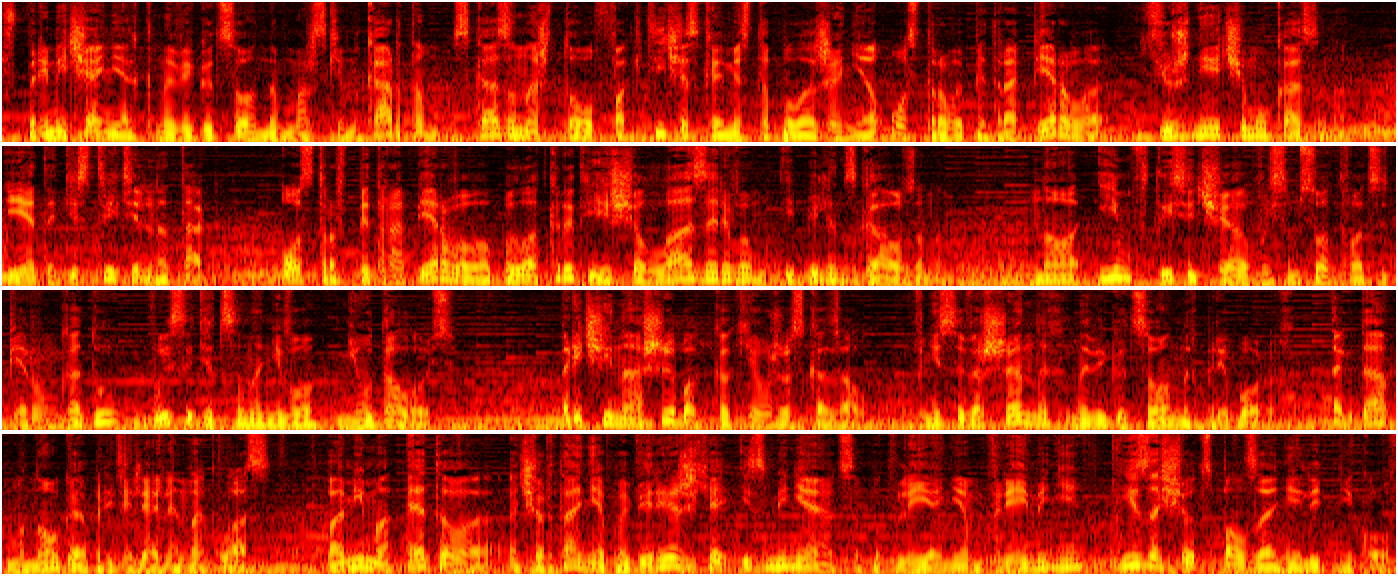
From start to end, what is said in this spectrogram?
в примечаниях к навигационным морским картам сказано, что фактическое местоположение острова Петра I южнее, чем указано. И это действительно так. Остров Петра I был открыт еще Лазаревым и Беллинсгаузеном, но им в 1821 году высадиться на него не удалось. Причина ошибок, как я уже сказал, в несовершенных навигационных приборах. Тогда многое определяли на глаз. Помимо этого, очертания побережья изменяются под влиянием времени и за счет сползания ледников.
